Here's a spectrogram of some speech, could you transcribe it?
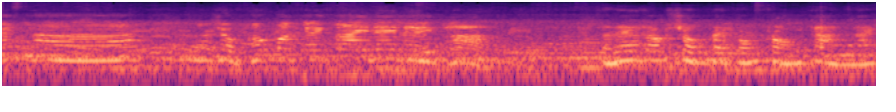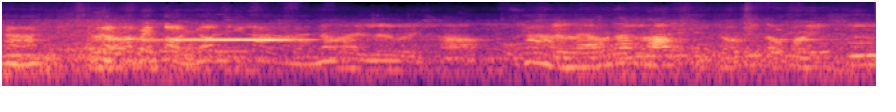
นะคะจบเข้ามาใกล้ๆได้เลยค่ะ จะได้รับชมไปพร้อมๆกันนะคะเดี๋ยวเอาไปต่อยอดที่ร้าน ได้เลยครับผมค่ะ เสร็จแล้วนะครับสิ่งที่เรามีต่อไปคือ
